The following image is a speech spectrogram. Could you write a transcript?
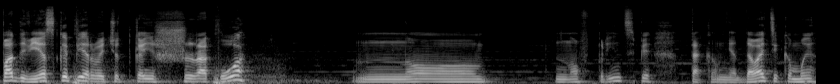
подвеска первая. Что-то, конечно, широко, но, но, в принципе... Так, нет, давайте-ка мы...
